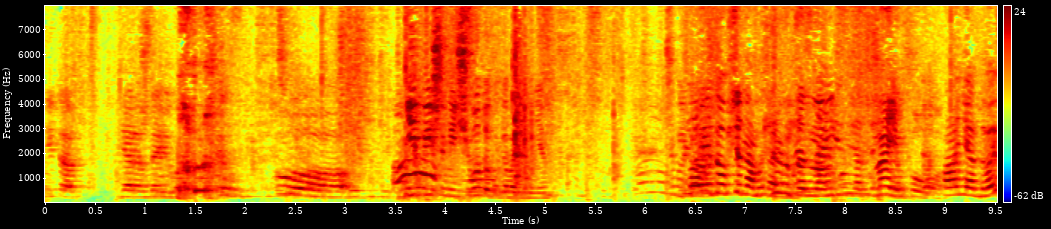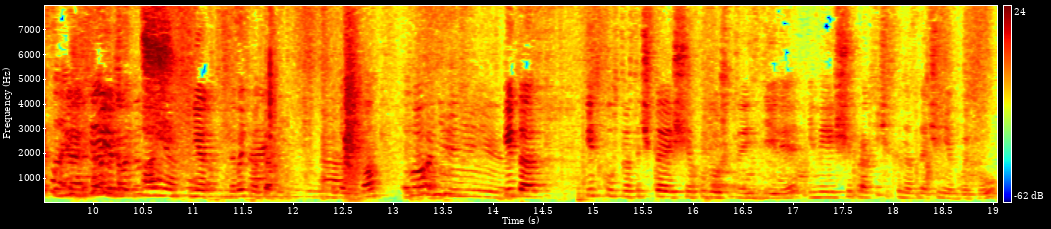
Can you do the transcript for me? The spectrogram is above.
Итак, я раздаю вам Не пишем ничего, только говори мне. это вообще нам. На инфу. А, нет, давай Нет, давайте вот так. Это вот вам. это вам. Итак, искусство, сочетающее художественное изделие, имеющее практическое назначение в быту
